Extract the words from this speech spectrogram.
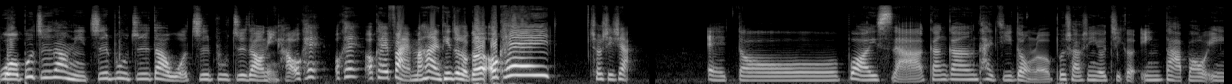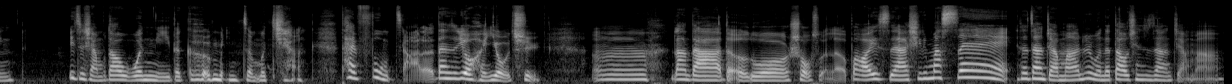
我不知道你知不知道，我知不知道你。好，OK，OK，OK，Fine，马上来听这首歌。OK，休息一下。哎，都不好意思啊，刚刚太激动了，不小心有几个音大爆音，一直想不到温妮的歌名怎么讲，太复杂了，但是又很有趣。嗯，让大家的耳朵受损了，不好意思啊，西里马塞是这样讲吗？日文的道歉是这样讲吗？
